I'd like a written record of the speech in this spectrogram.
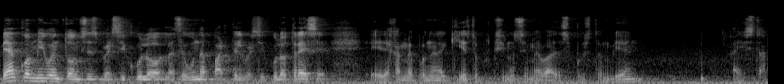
vean conmigo entonces versículo, la segunda parte del versículo 13. Eh, déjame poner aquí esto porque si no se me va después también. Está.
